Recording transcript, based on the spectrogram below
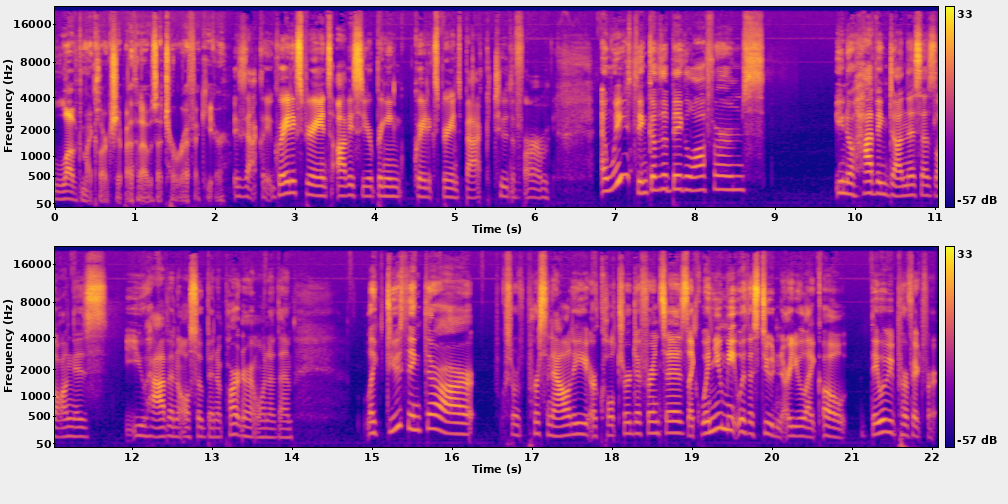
loved my clerkship. I thought it was a terrific year. Exactly. Great experience. Obviously, you're bringing great experience back to the firm. And when you think of the big law firms, you know, having done this as long as you have and also been a partner at one of them, like, do you think there are sort of personality or culture differences? Like, when you meet with a student, are you like, oh, they would be perfect for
